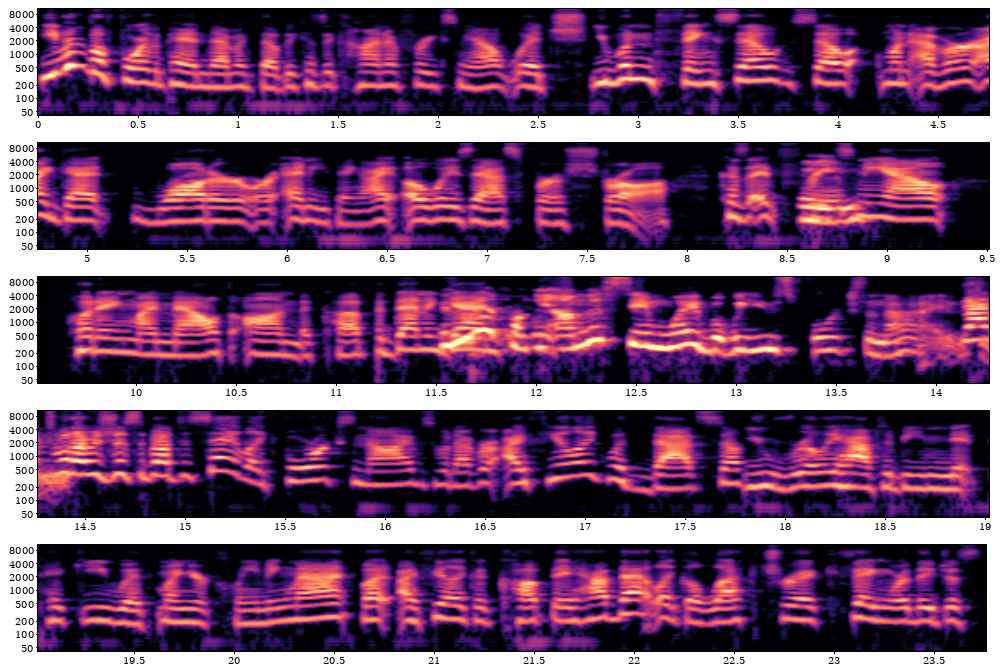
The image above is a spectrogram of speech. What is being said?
even before the pandemic though because it kind of freaks me out which you wouldn't think so. So whenever i get water or anything i always ask for a straw because it freaks me out putting my mouth on the cup. But then again, funny? I'm the same way, but we use forks and knives. That's what I was just about to say. Like forks, knives, whatever. I feel like with that stuff, you really have to be nitpicky with when you're cleaning that. But I feel like a cup, they have that like electric thing where they just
